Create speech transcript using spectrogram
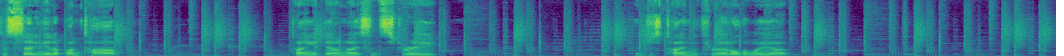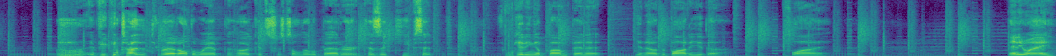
just setting it up on top, tying it down nice and straight, and just tying the thread all the way up. if you can tie the thread all the way up the hook, it's just a little better because it keeps it from getting a bump in it, you know, the body of the fly. Anyway,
